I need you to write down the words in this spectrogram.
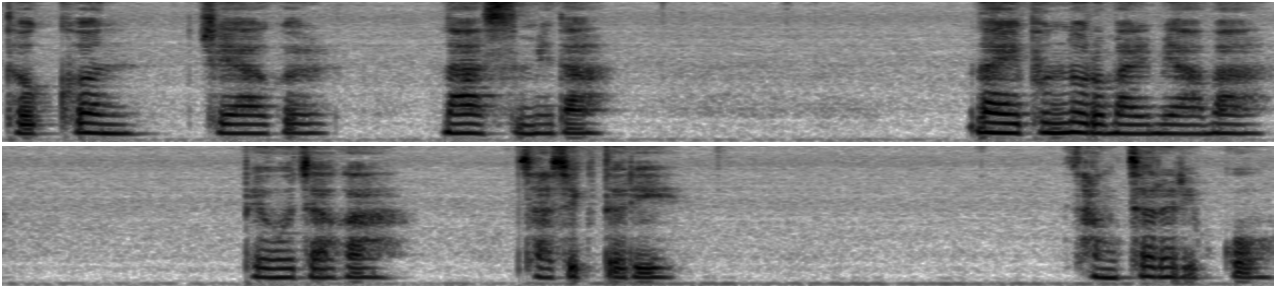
더 큰 죄악을 낳았습니다. 나의 분노로 말미암아 배우자가 자식들이 상처를 입고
